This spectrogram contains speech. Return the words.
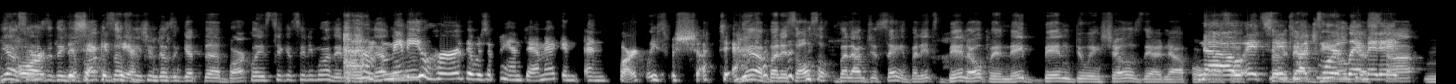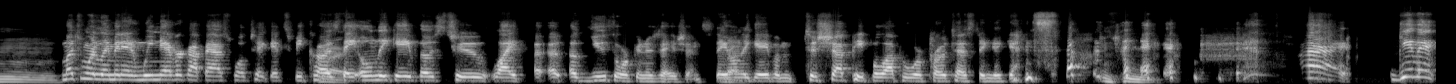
Yeah, so here's the thing. the The second tier. Association doesn't get the Barclays tickets anymore. They don't Um, maybe anymore? you heard there was a pandemic and and Barclays was shut down. Yeah, but it's also. But I'm just saying. But it's been open. They've been doing shows there now for. a No, it's- so it's much more limited. Mm. much more limited and we never got basketball tickets because Right. they only gave those to like a, a- youth organizations they Right. only gave them to shut people up who were protesting against Mhm. all right give it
